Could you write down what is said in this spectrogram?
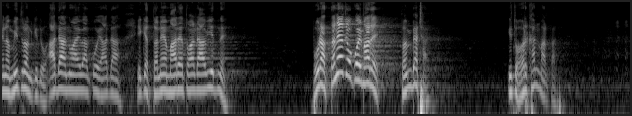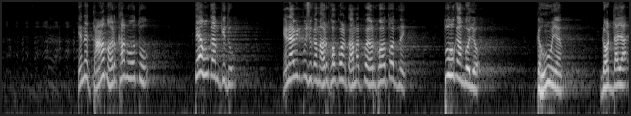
એના મિત્રોને કીધું આદા નો આવ્યા કોઈ આદા એ કે, તને મારે તો આડા આવીએ જ ને. ભૂરા, તને જો કોઈ મારે. તો એમ બેઠા. એ તો હરખાન મારતા એને કામ હરખાનું હતું. તે હું કામ કીધું? એને આવીને પૂછ્યું કે આમાં હરખો કોણ તો આમાં કોઈ હરખો હતો જ નહીં. તું શું કામ બોલ્યો? કે હું એમ. દોઢ ડાયા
